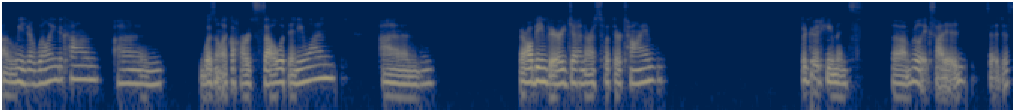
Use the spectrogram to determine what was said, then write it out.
um, you know, willing to come. Um, wasn't like a hard sell with anyone. Um, they're all being very generous with their time. They're good humans. So I'm really excited to just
